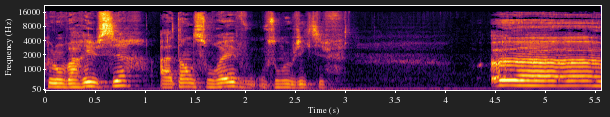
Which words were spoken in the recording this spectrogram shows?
que l'on va réussir à atteindre son rêve ou, ou son objectif? Euh...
